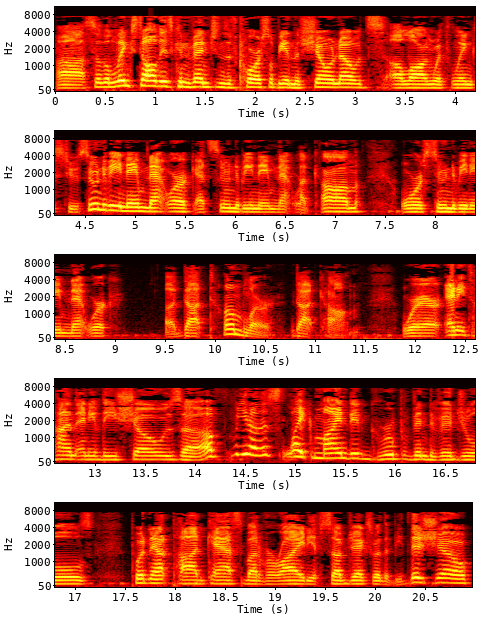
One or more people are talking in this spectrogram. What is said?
Uh, so the links to all these conventions, of course, will be in the show notes, along with links to soon to be named network at soon to be named network.com or soon to be named network uh, dot tumblr dot com, where anytime any of these shows uh, of you know this like-minded group of individuals putting out podcasts about a variety of subjects, whether it be this show,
